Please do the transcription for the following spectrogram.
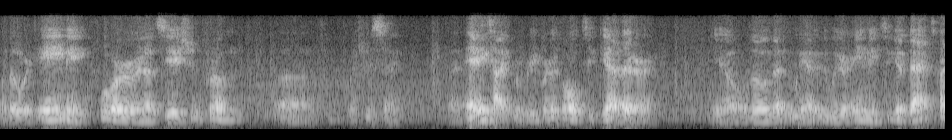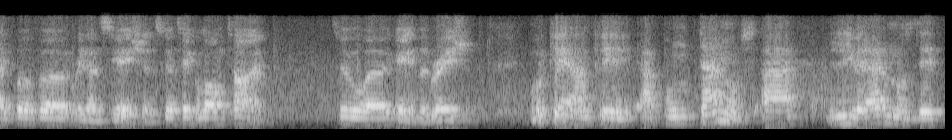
although we're aiming for renunciation from, uh, what should we say, uh, any type of rebirth altogether, you know, although that we, have, we are aiming to get that type of uh, renunciation, it's going to take a long time to uh, gain liberation. porque aunque apuntamos a liberarnos de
